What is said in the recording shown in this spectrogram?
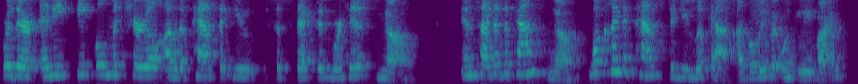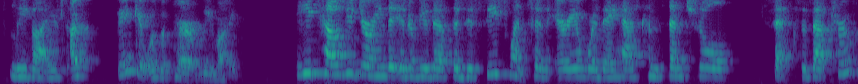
Were there any fecal material on the pants that you suspected were his? No, Inside of the pants? no. What kind of pants did you look at? I believe it was Levi's. Levi's. I think it was a pair of Levi's. He tells you during the interview that the deceased went to an area where they had consensual sex. Is that true?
